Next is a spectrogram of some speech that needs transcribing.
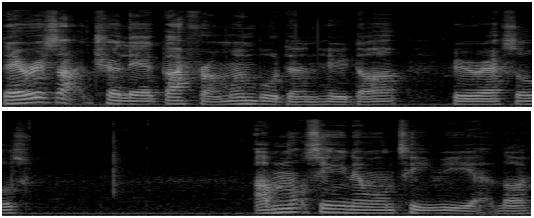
There is actually a guy from Wimbledon who di- who wrestles. I'm not seeing him on TV yet though.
